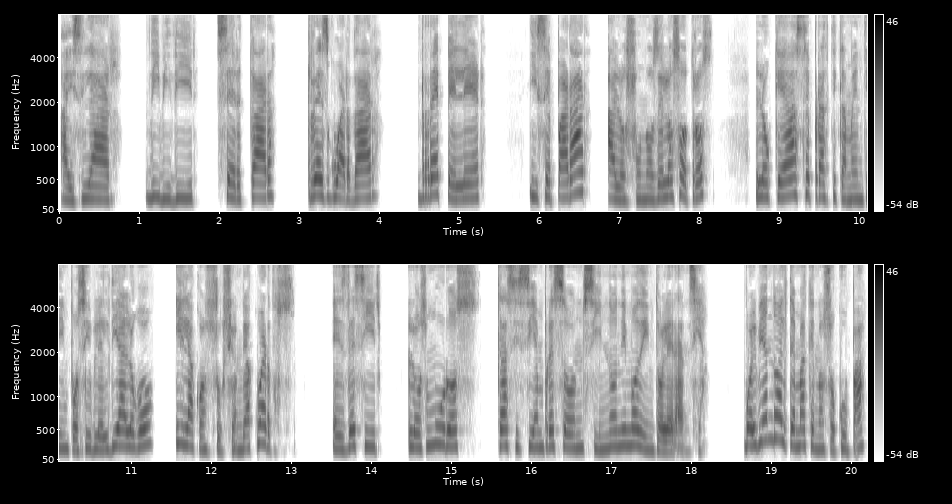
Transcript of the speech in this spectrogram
aislar, dividir, cercar, resguardar, repeler, y separar a los unos de los otros, lo que hace prácticamente imposible el diálogo y la construcción de acuerdos. Es decir, los muros casi siempre son sinónimo de intolerancia. Volviendo al tema que nos ocupa,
